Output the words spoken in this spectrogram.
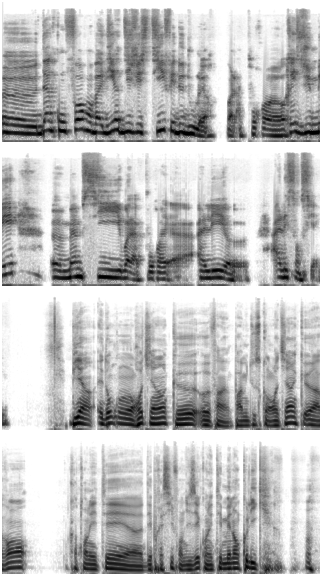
euh, d'inconfort, on va dire, digestif et de douleur. Voilà, pour euh, résumer, euh, même si, voilà, pour aller à l'essentiel. Bien, et donc on retient que, enfin, parmi tout ce qu'on retient, qu'avant, quand on était dépressif, on disait qu'on était mélancolique.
